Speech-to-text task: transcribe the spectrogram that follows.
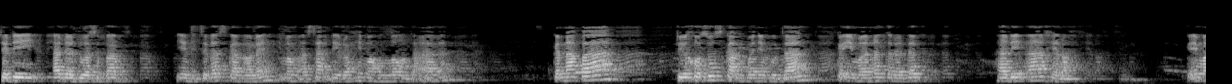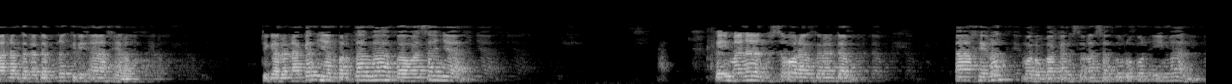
Jadi ada dua sebab yang dijelaskan oleh Imam As-Sa'di rahimahullah taala. Kenapa dikhususkan penyebutan keimanan terhadap hari akhirat? Keimanan terhadap negeri akhirat. Dikarenakan yang pertama bahwasanya keimanan seorang terhadap akhirat merupakan salah satu rukun iman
